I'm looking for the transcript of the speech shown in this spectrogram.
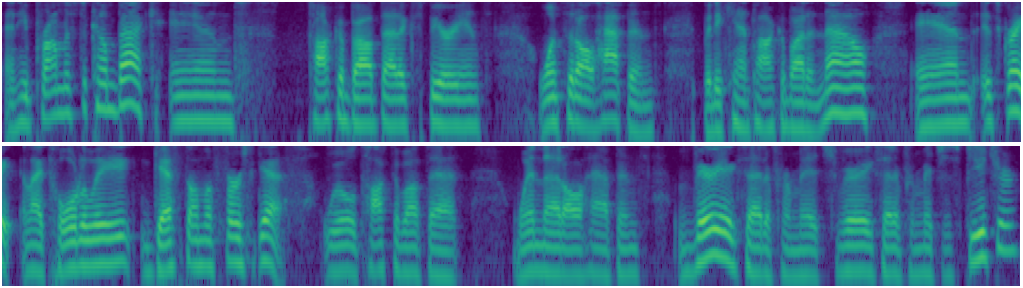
and he promised to come back and talk about that experience once it all happens. But he can't talk about it now, and it's great. And I totally guessed on the first guess. We'll talk about that when that all happens. Very excited for Mitch. Very excited for Mitch's future.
